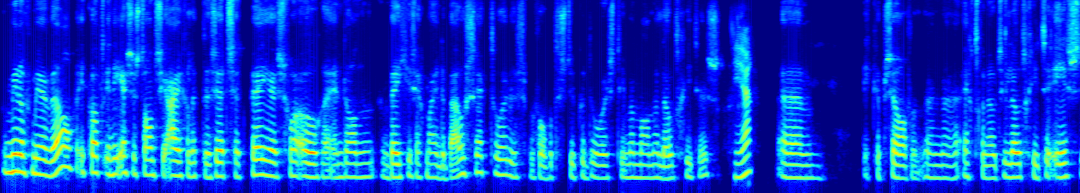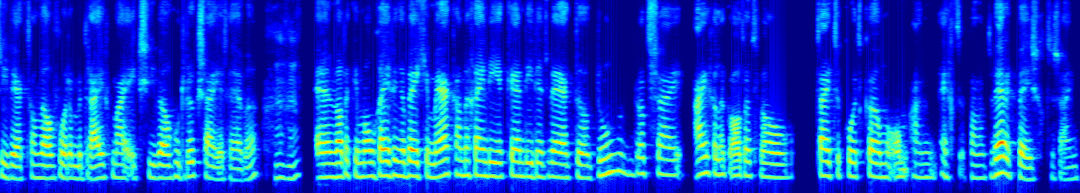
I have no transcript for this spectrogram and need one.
min of meer wel. Ik had in de eerste instantie eigenlijk de ZZP'ers voor ogen en dan een beetje zeg maar in de bouwsector. Dus bijvoorbeeld de stucadoors, timmermannen, loodgieters. Ja. Ehm, ik heb zelf een, een eh, echtgenoot die loodgieter is. Die werkt dan wel voor een bedrijf, maar ik zie wel hoe druk zij het hebben. Mhm. En wat ik in mijn omgeving een beetje merk aan degene die ik ken die dit werk ook doen, dat zij eigenlijk altijd wel tijd tekort komen om aan echt aan het werk bezig te zijn.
